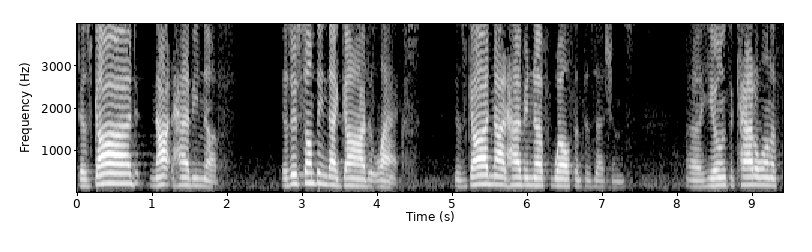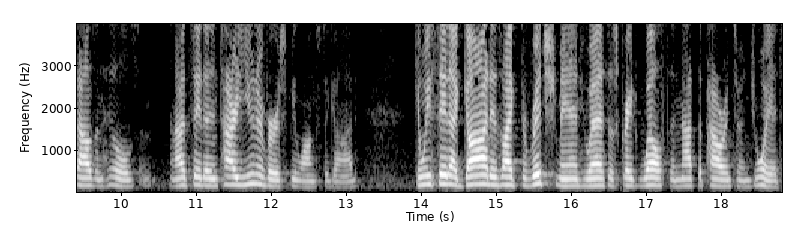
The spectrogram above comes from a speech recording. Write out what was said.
Does God not have enough? Is there something that God lacks? Does God not have enough wealth and possessions? Uh, he owns the cattle on a thousand hills. And, I'd say the entire universe belongs to God. Can we say that God is like the rich man who has this great wealth and not the power to enjoy it?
